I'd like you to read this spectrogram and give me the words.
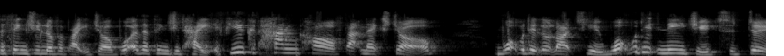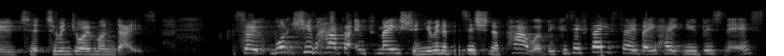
the things you love about your job? What are the things you'd hate? If you could hand carve that next job, what would it look like to you? What would it need you to do to, to enjoy Mondays? So once you have that information, you're in a position of power because if they say they hate new business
